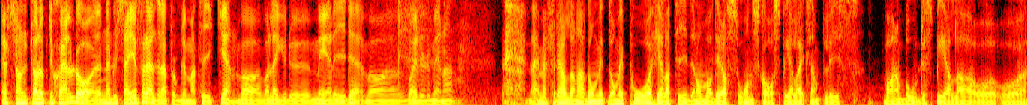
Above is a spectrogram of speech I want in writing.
Eftersom du tar upp det själv då, när du säger föräldraproblematiken, vad, vad lägger du mer i det? Vad, vad är det du menar? Nej men föräldrarna de, de är på hela tiden om vad deras son ska spela exempelvis. Vad han borde spela och, och,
